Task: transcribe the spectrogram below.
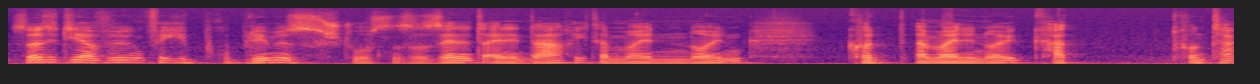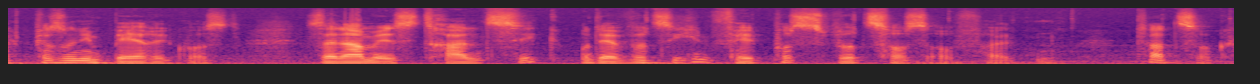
Solltet ihr auf irgendwelche Probleme stoßen, so sendet eine Nachricht an, meinen neuen, an meine neue Kontaktperson in Beregost. Sein Name ist Transig und er wird sich in Feldposts Wirtshaus aufhalten. Tatzok.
